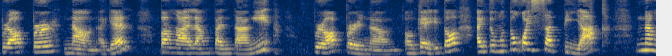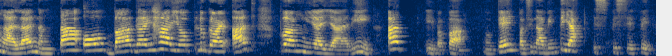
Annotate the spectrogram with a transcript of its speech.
proper noun. Again, pangalang pantangi, proper noun. Okay, ito ay tumutukoy sa tiyak na ngalan ng tao, bagay, hayop, lugar, at pangyayari. At iba pa. Okay? Pag sinabing tiyak, specific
